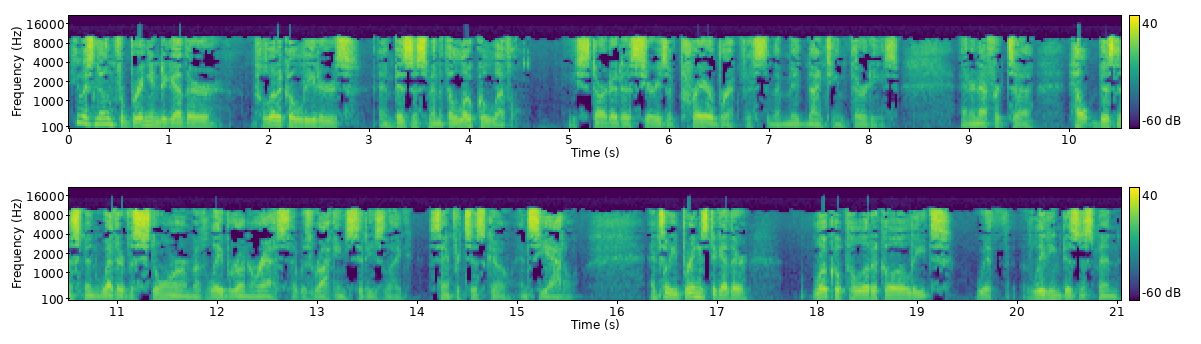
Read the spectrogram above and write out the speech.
He was known for bringing together political leaders and businessmen at the local level. He started a series of prayer breakfasts in the mid 1930s in an effort to help businessmen weather the storm of labor unrest that was rocking cities like San Francisco and Seattle. And so he brings together local political elites with leading businessmen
